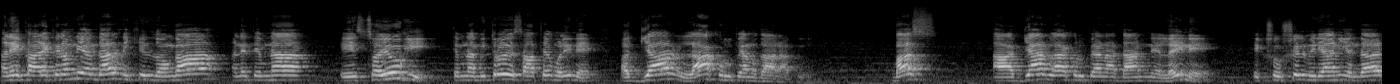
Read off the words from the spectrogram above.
અને એ કાર્યક્રમની અંદર નિખિલ ડોંગા અને તેમના એ સહયોગી, તેમના મિત્રોએ સાથે મળીને અગિયાર લાખ રૂપિયાનું દાન આપ્યું બસ, આ અગિયાર લાખ રૂપિયાના દાનને લઈને એક સોશિયલ મીડિયાની અંદર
